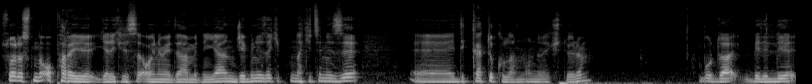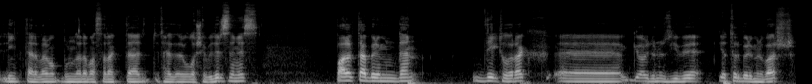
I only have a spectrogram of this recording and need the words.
Sonrasında o parayı gerekirse oynamaya devam edin. Yani cebinizdeki nakitinizi e, dikkatli kullanın. Onu demek istiyorum. Burada belirli linkler var. Bunlara basarak da detaylara ulaşabilirsiniz. Varlıklar bölümünden direkt olarak e, gördüğünüz gibi yatır bölümü var.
